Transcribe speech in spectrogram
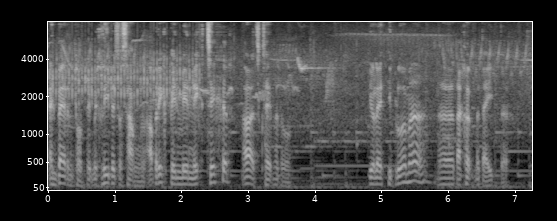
Ein Bärentotem. Ich liebe das Angeln, aber ich bin mir nicht sicher. Ah, jetzt sieht man da. Violette Blumen, äh, da könnte man daten.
